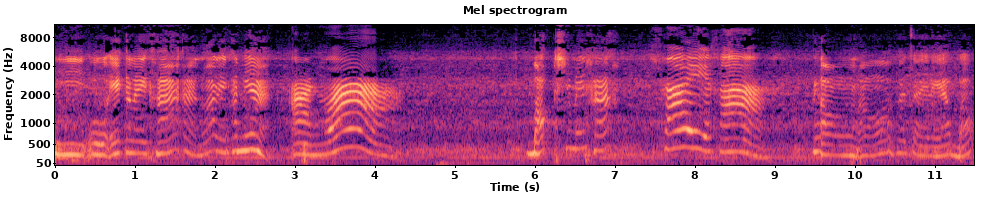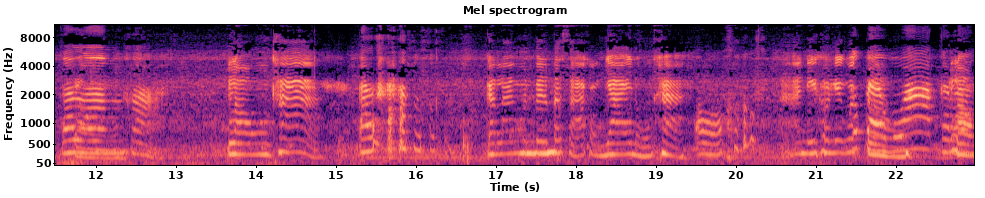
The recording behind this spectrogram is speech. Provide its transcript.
D O X อะไรคะ อ่านว่าอะไรคะเนี่ย อ่านว่า box ใช่ไหมคะ ใช่ค่ะกล่องอ๋อเข้าใจแล้ว box กำลังค่ะกล่องค่ะกำลังกำลังมันเป็นภาษาของยายหนูค่ะ อ๋ออันนี้เขาเรียกว่าก็แปลว่ากกำล่ลัองง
